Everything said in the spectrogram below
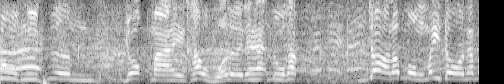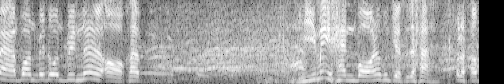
ลูกนี้เพื่อนยกมาให้เข้าหัวเลยนะฮะดูครับ ย่อแล้วมงไม่โดนนะแหมบอลไปโดนบรินเนอร์ออกครับดีไม่แฮนด์บอลนะคุณเจษดาครับ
